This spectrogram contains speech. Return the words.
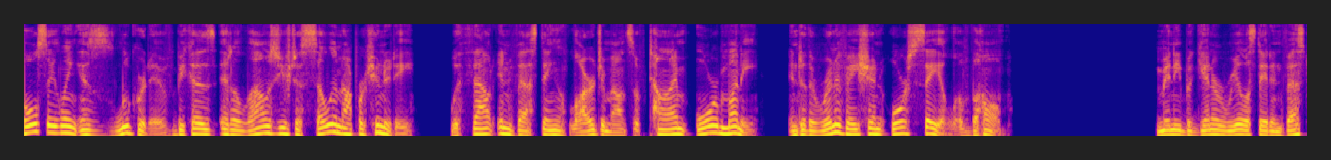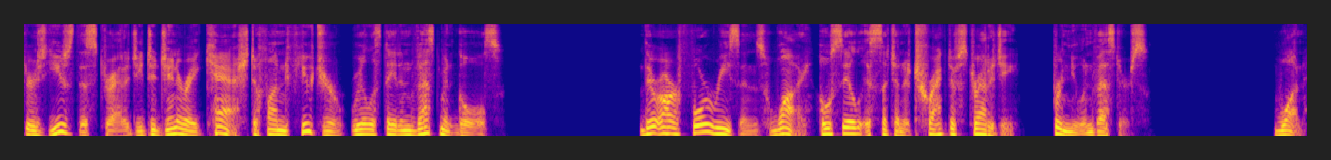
Wholesaling is lucrative because it allows you to sell an opportunity without investing large amounts of time or money into the renovation or sale of the home. Many beginner real estate investors use this strategy to generate cash to fund future real estate investment goals. There are four reasons why wholesale is such an attractive strategy for new investors. 1.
